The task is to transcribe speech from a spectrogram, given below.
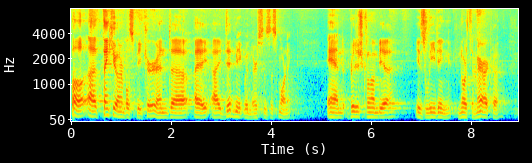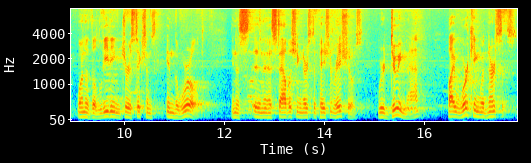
Well, uh, thank you, Honourable Speaker. And uh, I, I did meet with nurses this morning. And British Columbia is leading North America, one of the leading jurisdictions in the world, in, es- in establishing nurse to patient ratios. We're doing that by working with nurses,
